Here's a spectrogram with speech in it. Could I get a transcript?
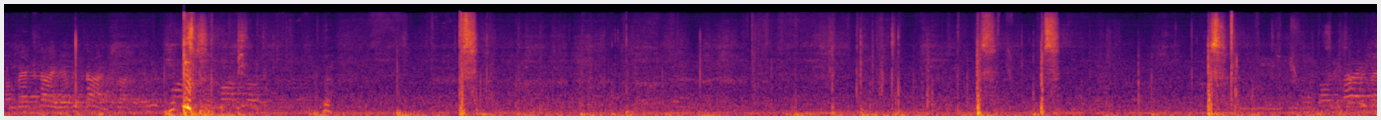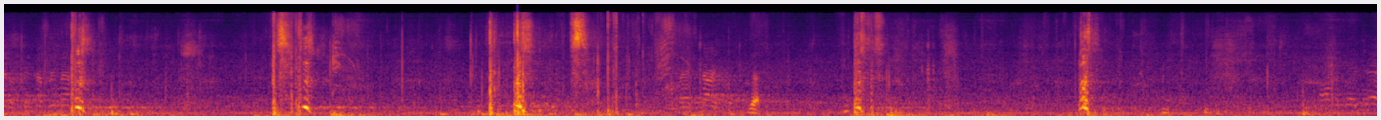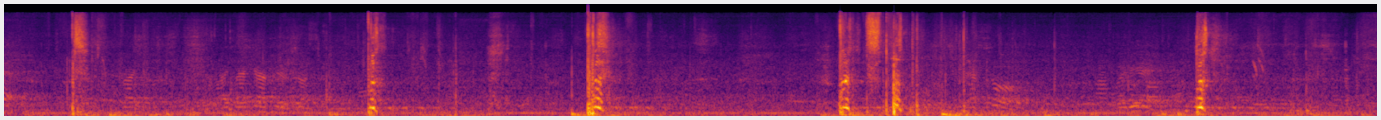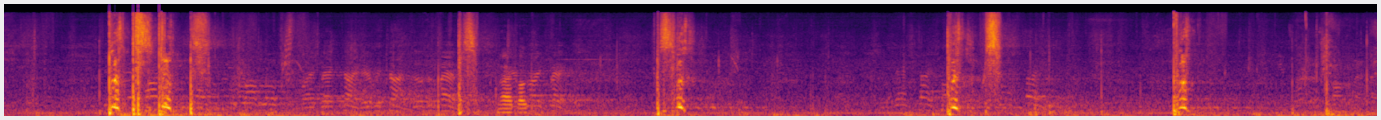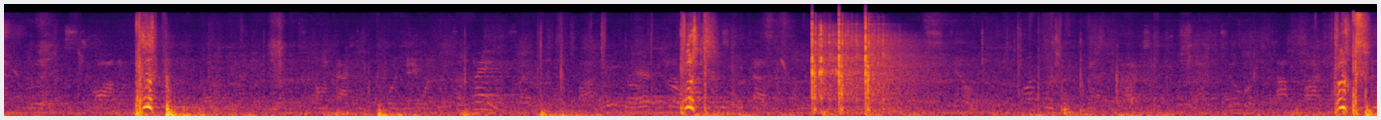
Come back tight every time, son. Come back tight. Yeah. Right back out there, son. That's all. Ready, aim. Right back tight every time. Doesn't matter. Right, coach. Right back. Time.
